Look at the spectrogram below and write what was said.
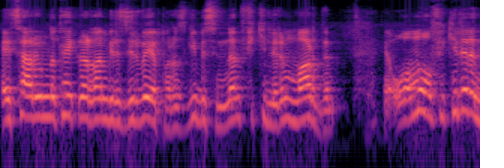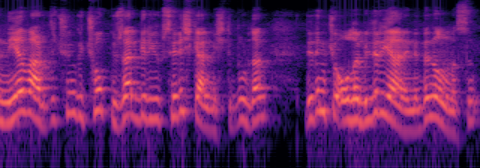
Ethereum'da tekrardan bir zirve yaparız gibisinden fikirlerim vardı. E, o, ama o fikirlere niye vardı? Çünkü çok güzel bir yükseliş gelmişti buradan. Dedim ki olabilir yani neden olmasın.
